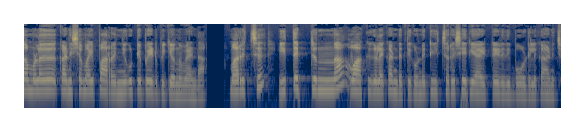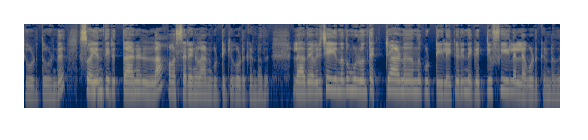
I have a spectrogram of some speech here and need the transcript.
നമ്മൾ കണിശമായി പറഞ്ഞ് കുട്ടിയെ പേടിപ്പിക്കുകയൊന്നും വേണ്ട. മറിച്ച് ഈ തെറ്റുന്ന വാക്കുകളെ കണ്ടെത്തിക്കൊണ്ട് ടീച്ചർ ശരിയായിട്ട് എഴുതി ബോർഡിൽ കാണിച്ചു കൊടുത്തുകൊണ്ട് സ്വയം തിരുത്താനുള്ള അവസരങ്ങളാണ് കുട്ടിക്ക് കൊടുക്കേണ്ടത്. അല്ലാതെ അവർ ചെയ്യുന്നത് മുഴുവൻ തെറ്റാണ് എന്ന് കുട്ടിയിലേക്ക് ഒരു നെഗറ്റീവ് ഫീൽ അല്ല കൊടുക്കേണ്ടത്.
